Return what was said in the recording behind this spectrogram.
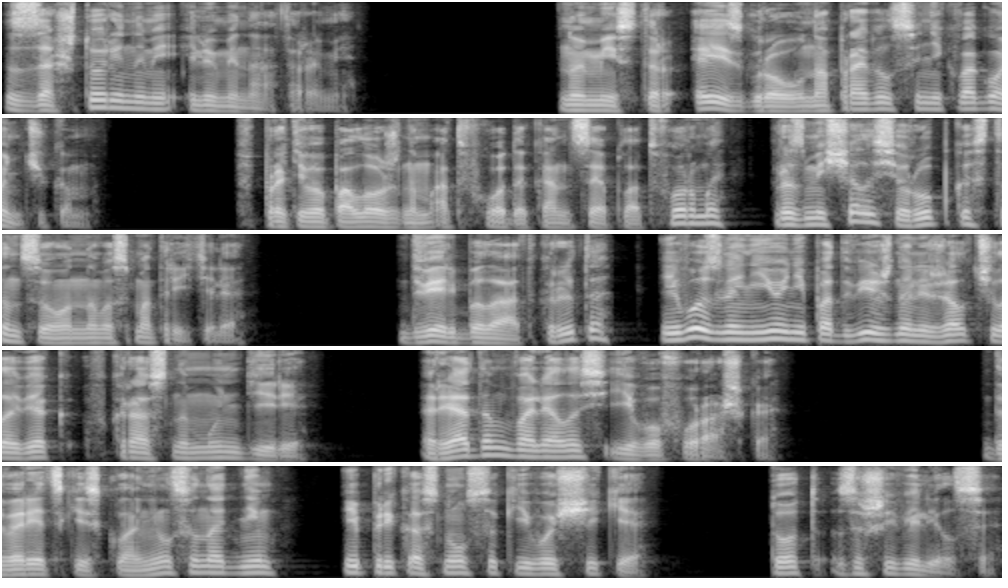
с зашторенными иллюминаторами. Но мистер Эйсгроу направился не к вагончикам. В противоположном от входа конце платформы размещалась рубка станционного смотрителя. Дверь была открыта, и возле нее неподвижно лежал человек в красном мундире. Рядом валялась его фуражка. Дворецкий склонился над ним и прикоснулся к его щеке. Тот зашевелился.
